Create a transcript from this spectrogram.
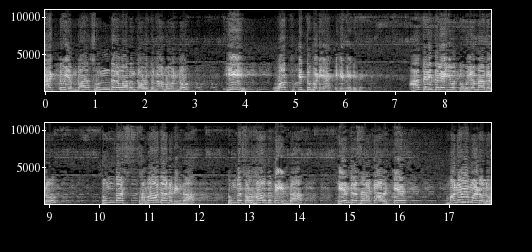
ಆಕ್ಟ್ ಎಂಬ ಸುಂದರವಾದಂತಹ ಒಂದು ನಾಮವನ್ನು ಈ ವಾಕ್ ತಿದ್ದುಪಡಿ ಆಕ್ಟ್ಗೆ ನೀಡಿದೆ. ಆದ್ದರಿಂದಲೇ ಇವತ್ತು ಉಲೆಮಾಗಳು ತುಂಬಾ ಸಮಾಧಾನದಿಂದ, ತುಂಬಾ ಸೌಹಾರ್ದತೆಯಿಂದ ಕೇಂದ್ರ ಸರ್ಕಾರಕ್ಕೆ ಮನವಿ ಮಾಡಲು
